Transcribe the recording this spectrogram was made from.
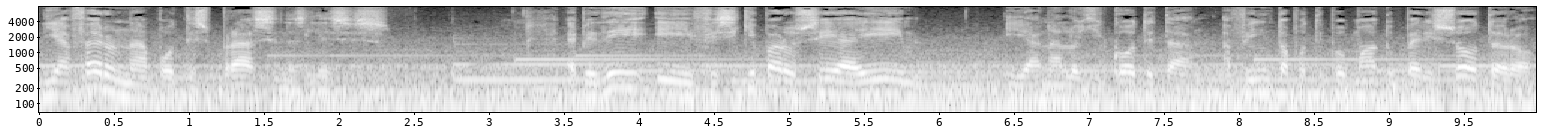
διαφέρουν από τις πράσινες λύσεις. Επειδή η φυσική παρουσία ή η αναλογικότητα αφήνει το αποτύπωμά του περισσότερο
